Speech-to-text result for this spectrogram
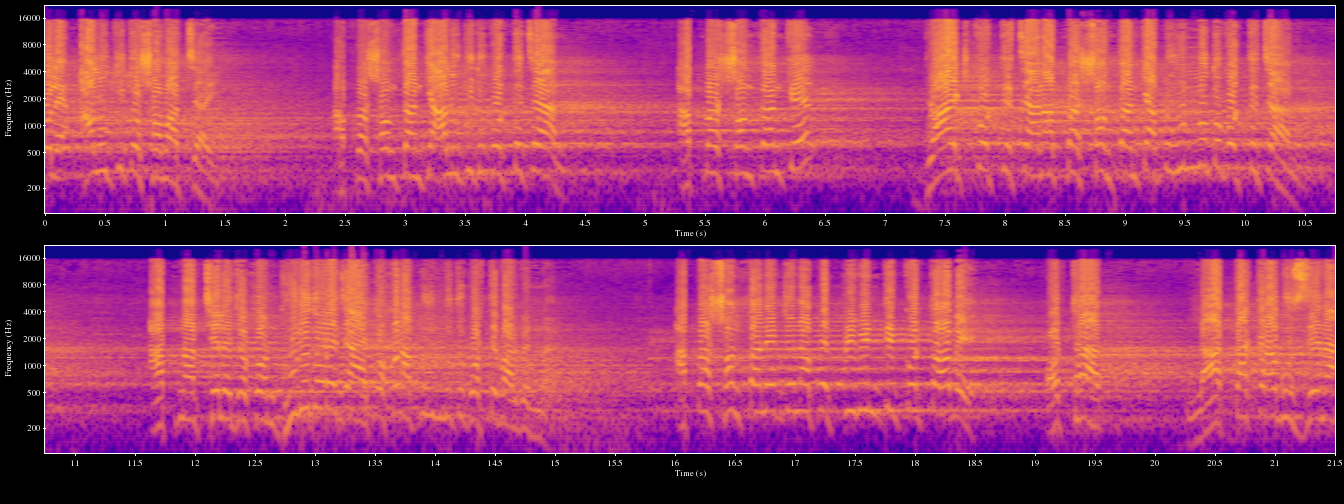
বলে আলোকিত সমাজ চাই। আপনার সন্তানকে আলোকিত করতে চান, আপনার সন্তানকে ব্রাইট করতে চান, আপনার সন্তানকে আপনি উন্নত করতে চান, আপনার ছেলে যখন ঘুরে ধরে যায়, তখন আপনি উন্নত করতে পারবেন না। আপনার সন্তানের জন্য আপনি প্রিভেন্টিভ করতে হবে। অর্থাৎ লা তাকরাবু জেনা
